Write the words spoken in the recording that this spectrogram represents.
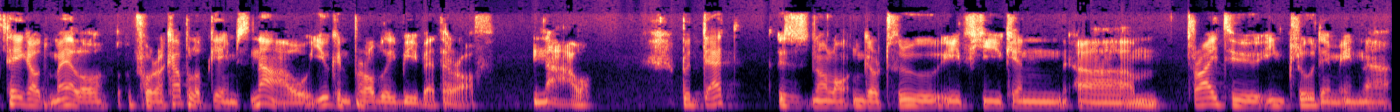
take out Melo for a couple of games now, you can probably be better off now. But that is no longer true if you can um, try to include him in uh,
